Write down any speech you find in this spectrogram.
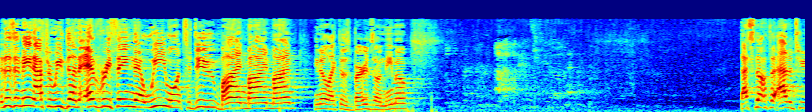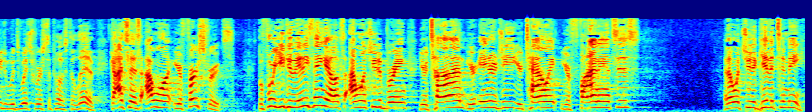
It doesn't mean after we've done everything that we want to do, mine, mine, mine, you know, like those birds on Nemo. That's not the attitude with which we're supposed to live. God says, I want your first fruits. Before you do anything else, I want you to bring your time, your energy, your talent, your finances, and I want you to give it to me.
